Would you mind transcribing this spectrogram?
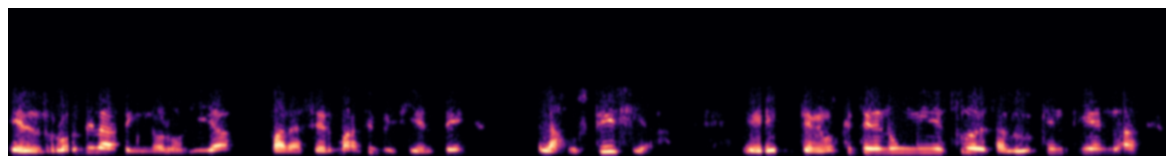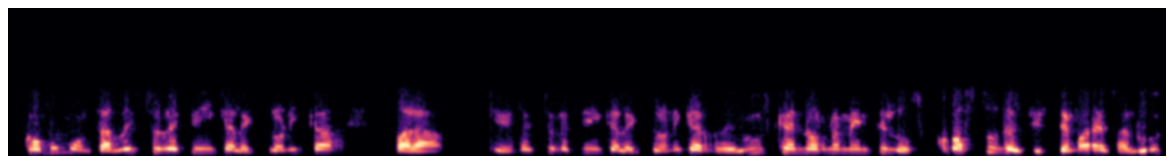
el rol de la tecnología para hacer más eficiente la justicia. Eh, tenemos que tener un ministro de salud que entienda cómo montar la historia clínica electrónica para que esa historia clínica electrónica reduzca enormemente los costos del sistema de salud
